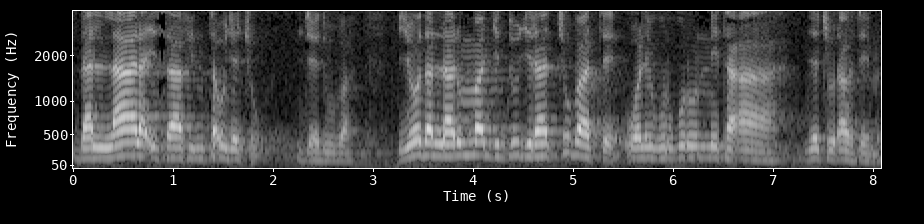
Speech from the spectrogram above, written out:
دلال إساف تأججو جدوبا yoo dallaalummaan jidduu jiraachuu baatte walii gurguruun ni ta'a jechuudhaaf deema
